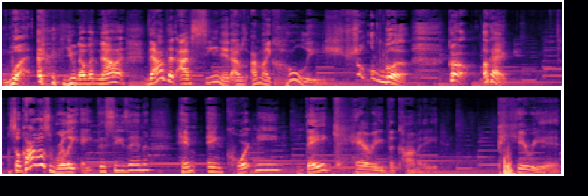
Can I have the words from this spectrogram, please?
what? you know, but now now that I've seen it, I was I'm like, holy shit, girl. Okay, so Carlos really ate this season. Him and Courtney, they carried the comedy. Period.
